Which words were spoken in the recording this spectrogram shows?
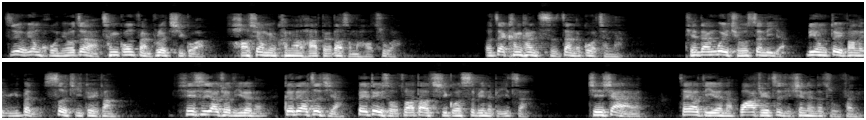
只有用火牛阵啊成功反扑了齐国啊，好像没有看到他得到什么好处啊。而再看看此战的过程啊，田丹为求胜利啊，利用对方的愚笨射击对方，先是要求敌人呢割掉自己啊被对手抓到齐国士兵的鼻子啊，接下来呢再要敌人呢挖掘自己现在的祖坟。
